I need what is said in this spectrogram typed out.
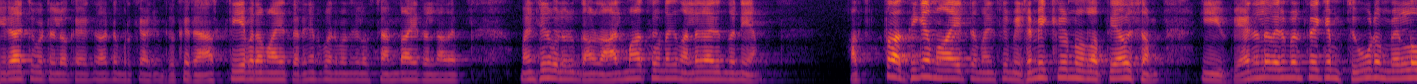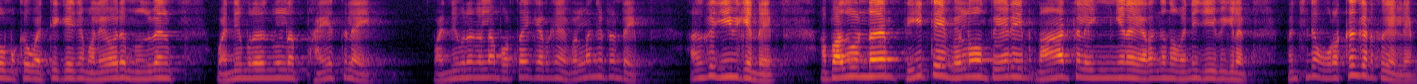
ഈരാറ്റുപെട്ടിലൊക്കെ ഐക്യദാർഢ്യം പ്രഖ്യാപിച്ചു. ഇതൊക്കെ രാഷ്ട്രീയപരമായ തെരഞ്ഞെടുപ്പ് അനുബന്ധിച്ചുള്ള സ്റ്റണ്ടായിട്ടല്ലാതെ മനുഷ്യർ പലരും കാണുന്നത്. ആത്മാർത്ഥ ഉണ്ടെങ്കിൽ നല്ല കാര്യം തന്നെയാണ്. അത്ര അധികമായിട്ട് മനുഷ്യൻ വിഷമിക്കുന്നു എന്നുള്ള അത്യാവശ്യം ഈ വേനൽ വരുമ്പോഴത്തേക്കും ചൂടും വെള്ളവും ഒക്കെ വറ്റിക്കഴിഞ്ഞാൽ മലയോരം മുഴുവൻ വന്യമൃഗങ്ങളുടെ ഭയത്തിലായി. വന്യമൃഗങ്ങളെല്ലാം പുറത്തേക്ക് ഇറങ്ങിയ വെള്ളം കിട്ടണ്ടേ? അതൊക്കെ ജീവിക്കണ്ടേ. അപ്പോൾ അതുകൊണ്ട് തീറ്റയും വെള്ളവും തേടിയും നാട്ടിൽ ഇങ്ങനെ ഇറങ്ങുന്ന വന്യജീവികളെ മനുഷ്യന്റെ ഉറക്കം കെടുത്തുകയല്ലേ?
